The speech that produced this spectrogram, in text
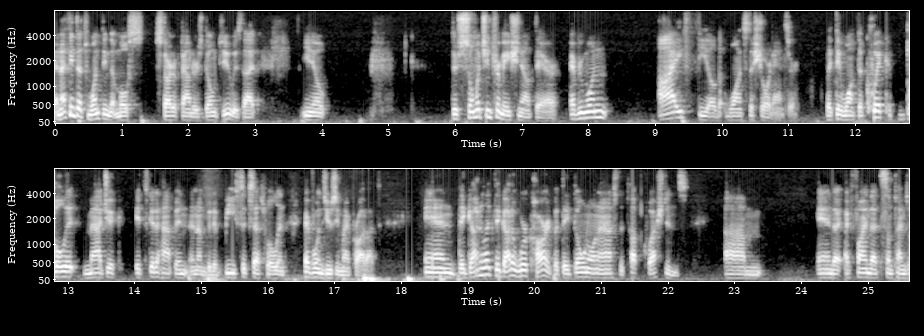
And i think that's one thing that most startup founders don't do is that you know there's so much information out there. Everyone i feel that wants the short answer. Like they want the quick bullet magic it's going to happen and I'm going to be successful and everyone's using my product. And they got to like, they got to work hard, but they don't want to ask the tough questions. Um, and I, I, find that sometimes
